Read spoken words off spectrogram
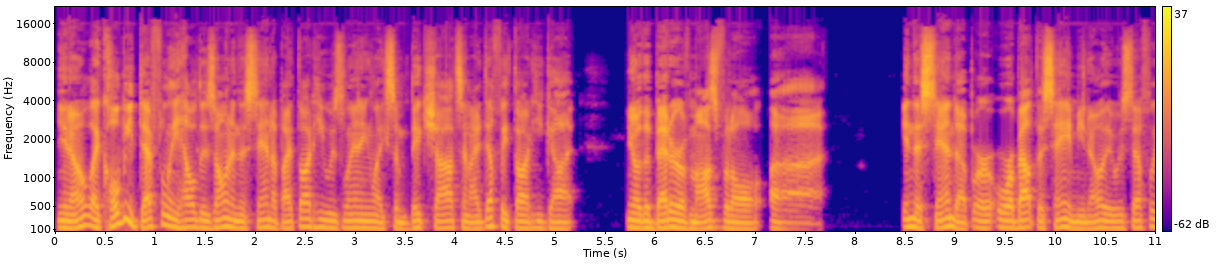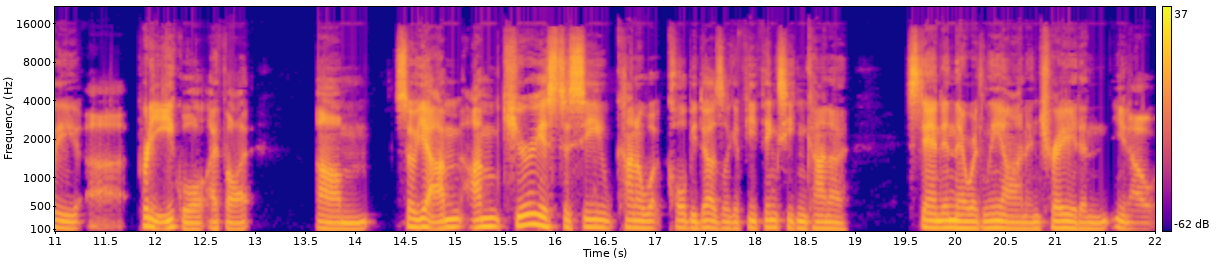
You know, like Colby definitely held his own in the stand up. I thought he was landing like some big shots, and I definitely thought he got, you know, the better of Masvidal uh, in the stand up or or about the same. You know, it was definitely uh, pretty equal. I thought. Um, so yeah, I'm I'm curious to see kind of what Colby does. Like if he thinks he can kind of stand in there with Leon and trade, and you know,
